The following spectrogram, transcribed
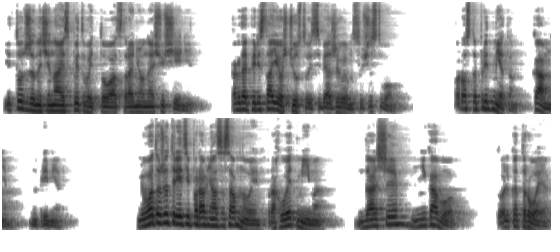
И тут же начинаю испытывать то отстраненное ощущение, когда перестаешь чувствовать себя живым существом. Просто предметом, камнем, например. Вот уже третий поравнялся со мной, проходит мимо. Дальше никого, только трое.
